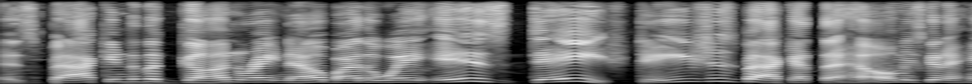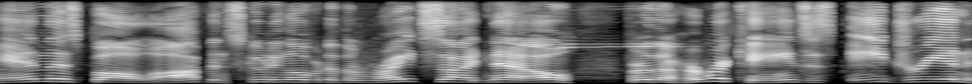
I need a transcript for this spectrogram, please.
Is back into the gun right now, by the way, is Dage. Dage is back at the helm. He's going to hand this ball off and scooting over to the right side now for the Hurricanes is Adrian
